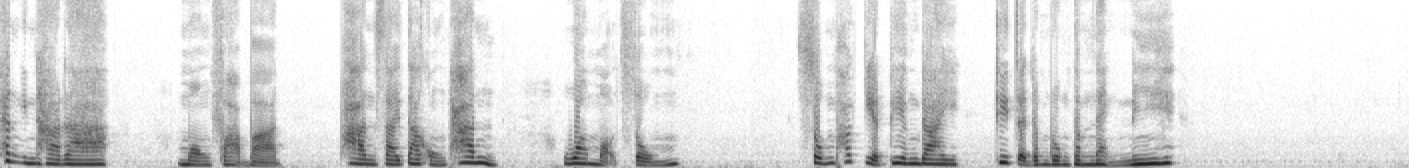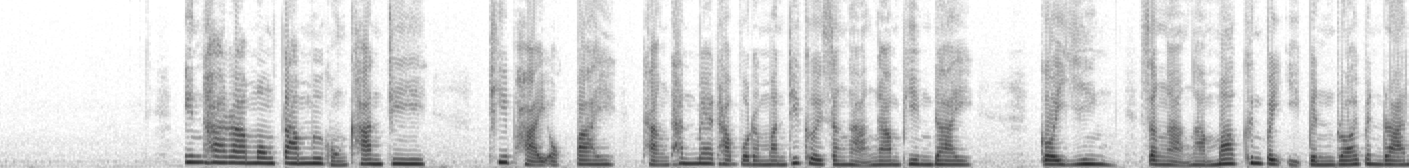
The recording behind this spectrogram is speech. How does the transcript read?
ท่านอินทารา มองฝ่าบาท ผ่านสายตาของท่าน ว่าเหมาะสม สมพระเกียรติเพียงใดที่จะดำรงตำแหน่งนี้ อินทารามองตามมือของคานทีที่ผายออกไป ทางท่านแม่ทัพวรมันที่เคยสง่างามเพียงใด ก็ยิ่งสง่างามมากขึ้นไปอีกเป็นร้อยเป็นล้าน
